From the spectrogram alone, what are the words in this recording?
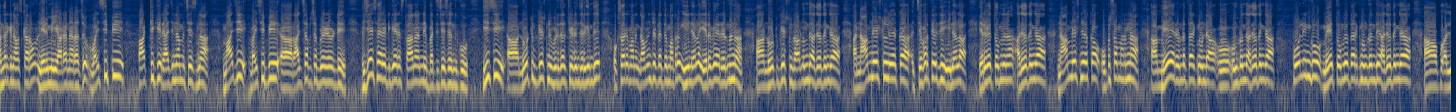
అందరికీ నమస్కారం. నేను మీ ఆడానారాజు. వైసీపీ పార్టీకి రాజీనామా చేసిన మాజీ వైసీపీ రాజ్యసభ సభ్యుడైనటువంటి విజయసాయి రెడ్డి గారి స్థానాన్ని భర్తీ చేసేందుకు ఈసీ నోటిఫికేషన్ విడుదల చేయడం జరిగింది. ఒకసారి మనం గమనించినట్లయితే మాత్రం ఈ నెల ఇరవై రెండున ఆ నోటిఫికేషన్ రానుంది. అదేవిధంగా ఆ నామినేషన్ల యొక్క చివరి తేదీ ఈ నెల ఇరవై తొమ్మిదిన అదేవిధంగా నామినేషన్ యొక్క ఉపసంహరణ మే రెండో తారీఖు నుండి ఉంటుంది. అదేవిధంగా పోలింగ్ మే తొమ్మిదో తారీఖున ఉంటుంది. అదేవిధంగా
